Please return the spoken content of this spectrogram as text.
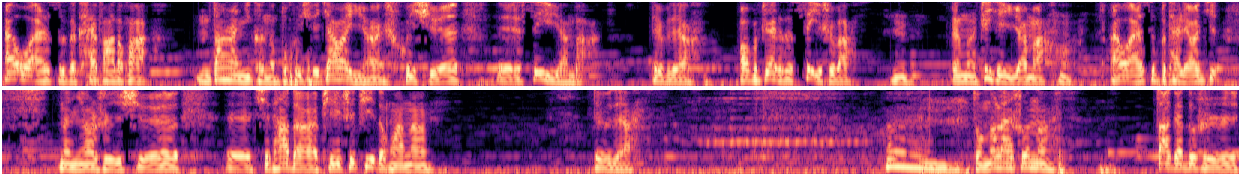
iOS 的开发的话，嗯，当然你可能不会学 Java 语言，会学呃 C 语言吧，对不对啊？Object C 是吧？嗯，等等这些语言吧。嗯，iOS 不太了解。那你要是学呃其他的 PHP 的话呢，对不对啊？嗯，总的来说呢。大概都是，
